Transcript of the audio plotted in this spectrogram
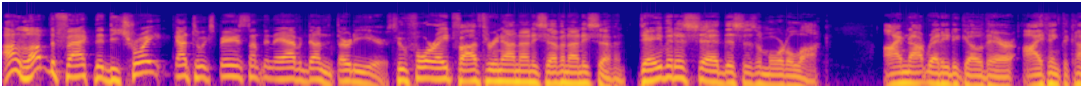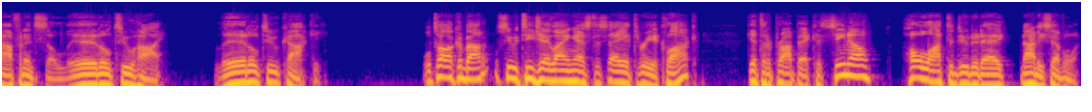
I love the fact that Detroit got to experience something they haven't done in 30 years. 248 539 9797. David has said this is a mortal lock. I'm not ready to go there. I think the confidence is a little too high, little too cocky. We'll talk about it. We'll see what TJ Lang has to say at 3 o'clock. Get to the Prop Bet Casino. Whole lot to do today. 97.1.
